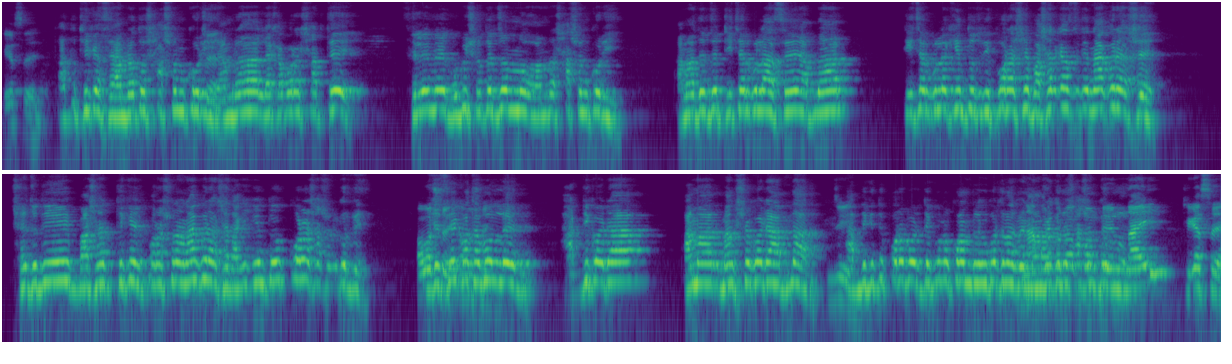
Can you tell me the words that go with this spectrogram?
ঠিক আছে? তা তো ঠিক আছে আমরা তো শাসন করি আচ্ছা। আমরা লেখাপড়ার স্বার্থে ছেলে মেয়ের ভবিষ্যতের জন্য আমরা শাসন করি। আমাদের যে টিচারগুলো আছে আপনার টিচারগুলো কিন্তু যদি পড়া সে বাসার কাজ যদি না করে আসে সে যদি বাসার থেকে পড়াশোনা না করে আসে তাকে কিন্তু কড়া শাসন করবে। অবশ্যই যে কথা বললেন হাড্ডি কয়টা আমার মাংস কয়টা আপনার? আপনি কিন্তু পরবর্তীতে কোনো কমপ্লেন করতে পারবেন না আমরা কোনো করব। নাই ঠিক আছে?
